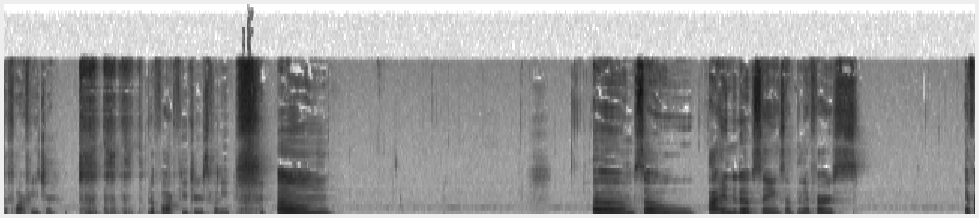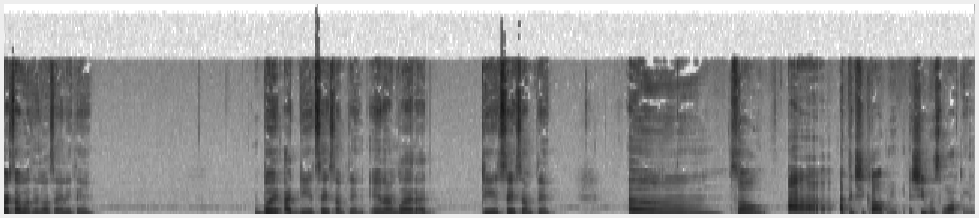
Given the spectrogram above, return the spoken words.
The far future. the far future is funny. Um, um, so I ended up saying something at first. At first, I wasn't to say anything but I did say something, and I'm glad I did say something. Um, so I I think she called me and she was walking.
